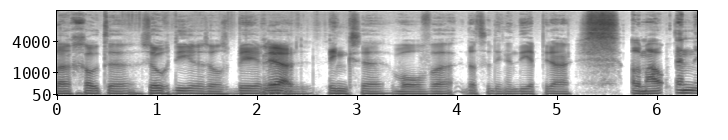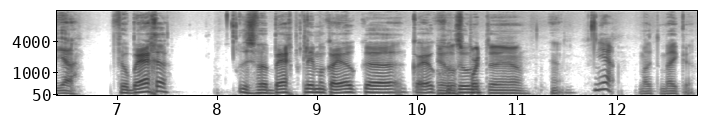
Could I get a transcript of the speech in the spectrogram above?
alle grote zoogdieren, zoals beren, Ja. linksen, wolven, dat soort dingen. Die heb je daar allemaal. En ja, veel bergen. Dus uh, bergbeklimmen kan je ook, eh, kan je ook Heel goed doen. sporten, ja. Ja. Ja. Mountainbiken.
